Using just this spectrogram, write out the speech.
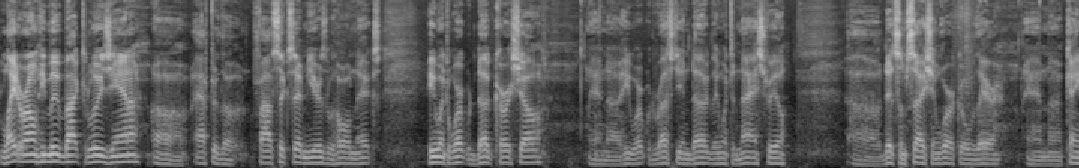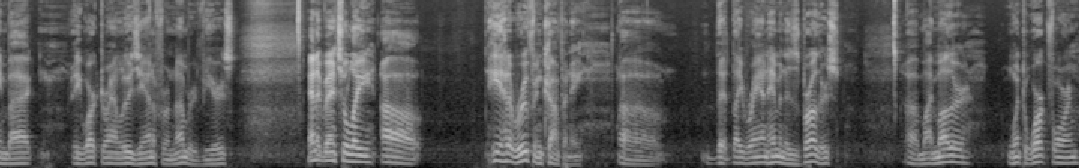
later on, he moved back to Louisiana uh, after the five, six, seven years with Hoyle Nix. He went to work with Doug Kershaw, and uh, he worked with Rusty and Doug. They went to Nashville, uh, did some session work over there, and uh, came back. He worked around Louisiana for a number of years, and eventually uh, he had a roofing company uh, that they ran him and his brothers. My mother went to work for him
